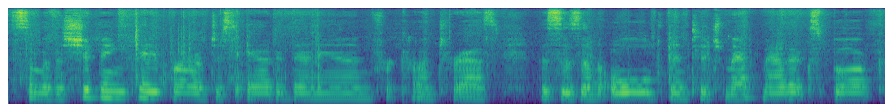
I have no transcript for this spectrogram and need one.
Some of the shipping paper, I've just added that in for contrast. This is an old vintage mathematics book.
